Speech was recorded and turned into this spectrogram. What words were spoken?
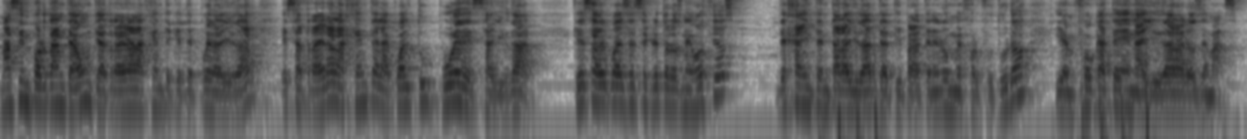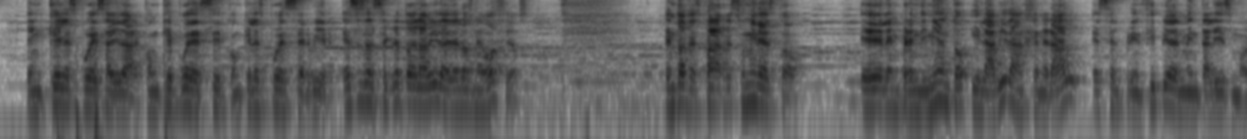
más importante aún que atraer a la gente que te pueda ayudar, es atraer a la gente a la cual tú puedes ayudar. ¿Quieres saber cuál es el secreto de los negocios? Deja de intentar ayudarte a ti para tener un mejor futuro y enfócate en ayudar a los demás. ¿En qué les puedes ayudar? ¿Con qué puedes ir? ¿Con qué les puedes servir? Ese es el secreto de la vida y de los negocios. Entonces, para resumir esto, el emprendimiento y la vida en general es el principio del mentalismo.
